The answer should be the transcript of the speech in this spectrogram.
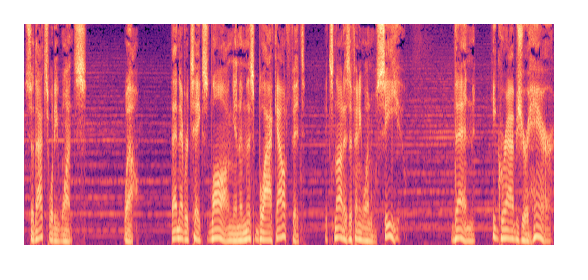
so that's what he wants. Well, that never takes long, and in this black outfit, it's not as if anyone will see you. Then he grabs your hair,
